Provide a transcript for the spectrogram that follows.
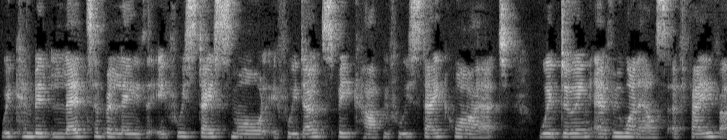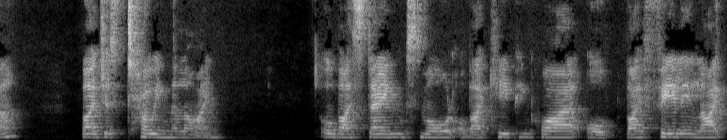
we can be led to believe that if we stay small, if we don't speak up, if we stay quiet, we're doing everyone else a favor by just toeing the line or by staying small or by keeping quiet or by feeling like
